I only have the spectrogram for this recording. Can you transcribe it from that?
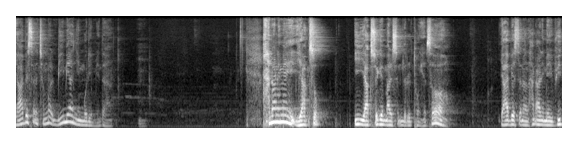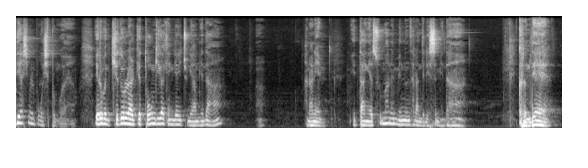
야베스는 정말 미미한 인물입니다. 하나님의 약속 이 약속의 말씀들을 통해서 야베스는 하나님의 위대하심을 보고 싶은 거예요. 여러분 기도를 할 때 동기가 굉장히 중요합니다. 어? 하나님 이 땅에 수많은 믿는 사람들이 있습니다. 그런데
